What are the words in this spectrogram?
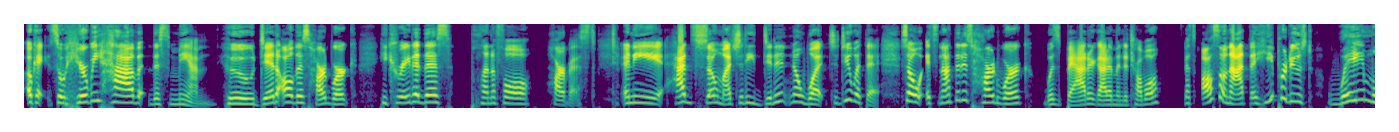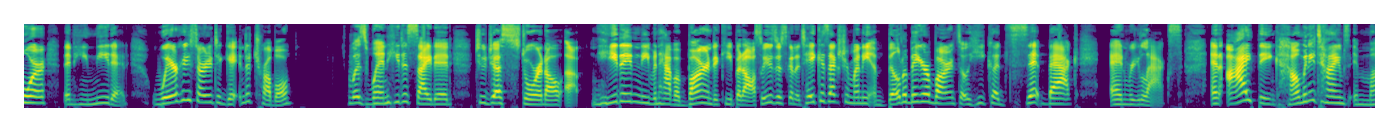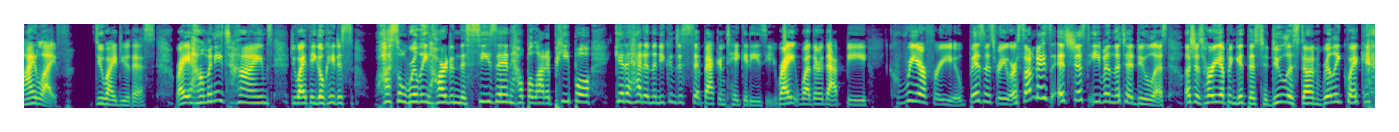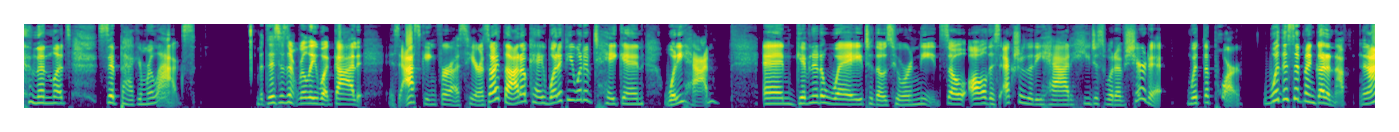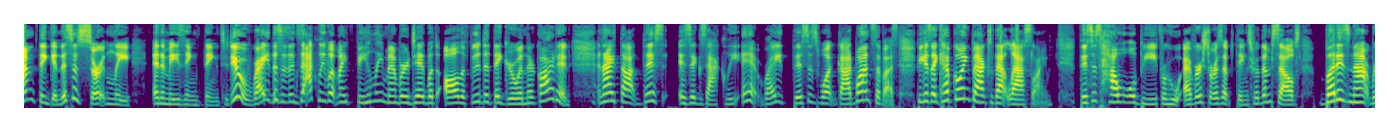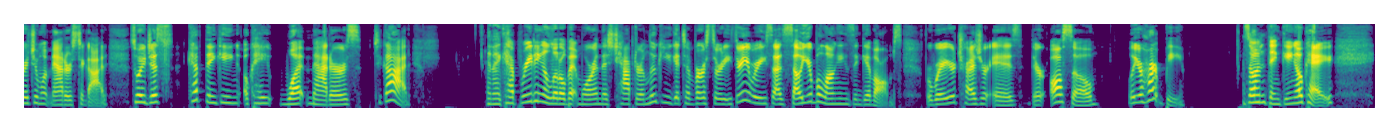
Okay, so here we have this man who did all this hard work. He created this plentiful harvest. And he had so much that he didn't know what to do with it. So it's not that his hard work was bad or got him into trouble. It's also not that he produced way more than he needed. Where he started to get into trouble was when he decided to just store it all up. He didn't even have a barn to keep it all. So he was just going to take his extra money and build a bigger barn so he could sit back and relax. And I think how many times in my life do I do this, right? How many times do I think, okay, just hustle really hard in this season, help a lot of people, get ahead, and then you can just sit back and take it easy, right? Whether that be career for you, business for you, or some days it's just even the to do list. Let's just hurry up and get this to do list done really quick, and then let's sit back and relax. But this isn't really what God is asking for us here. And so I thought, okay, what if he would have taken what he had and given it away to those who are in need. So all this extra that he had, he just would have shared it with the poor. Would this have been good enough? And I'm thinking this is certainly an amazing thing to do, right? This is exactly what my family member did with all the food that they grew in their garden. And I thought this is exactly it, right? This is what God wants of us. Because I kept going back to that last line. This is how it will be for whoever stores up things for themselves, but is not rich in what matters to God. So I just kept thinking, okay, what matters to God? And I kept reading a little bit more in this chapter. And Luke, you get to verse 33 where he says, Sell your belongings and give alms. For where your treasure is, there also will your heart be. So I'm thinking, okay,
